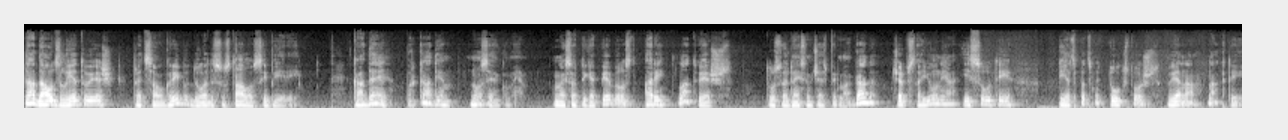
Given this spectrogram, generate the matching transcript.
Tā daudz lietuvieši pret savu gribu dodas uz tālo Sibīriju. Kādēļ? Par kādiem noziegumiem? Un es varu tikai piebilst, arī latviešus 1941. gada 14. jūnijā izsūtīja 15,000 vienā naktī.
